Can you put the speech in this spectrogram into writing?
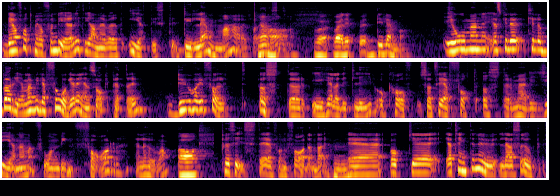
Det har fått mig att fundera lite grann över ett etiskt dilemma här faktiskt. Jaha. Vad, är det för dilemma? Jo, men jag skulle till att börja med vilja fråga dig en sak Petter. Du har ju följt öster i hela ditt liv och har så att säga fått öster med i generna från din far. Eller hur? va? Ja. Precis, det är från fadern där. Mm. Eh, och eh, jag tänkte nu läsa upp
